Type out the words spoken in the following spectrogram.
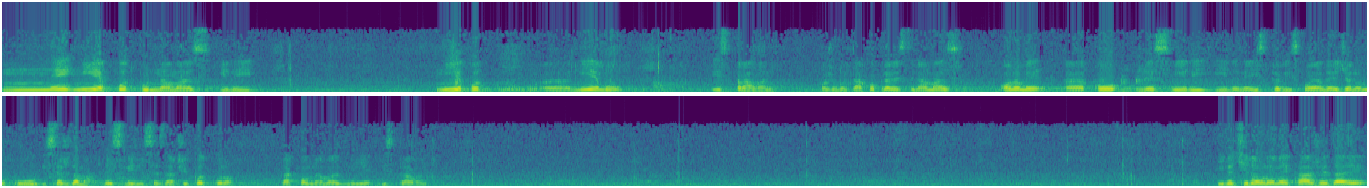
ne, nije potpun namaz ili nije, pot, uh, nije mu ispravan, možemo i tako prevesti namaz, onome uh, ko ne smiri ili ne ispravi svoja leđa na ruku i seždama. Ne smiri se, znači potpuno takvom namaz nije ispravan. I većina uleme kaže da je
